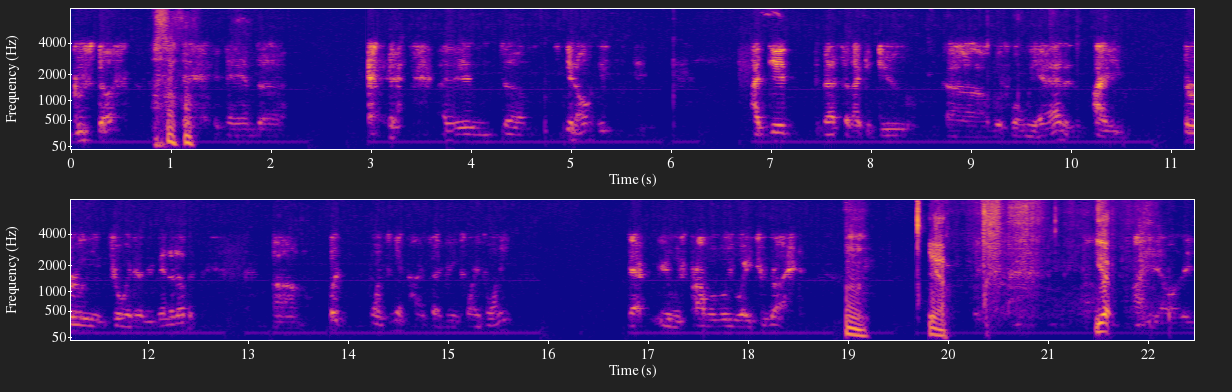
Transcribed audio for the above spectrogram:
goose stuff, and uh, and um, you know it, I did the best that I could do uh, with what we had, and I thoroughly enjoyed every minute of it. Um, but once again, hindsight being twenty twenty, that it was probably way too rushed. Hmm. Yeah. Yep. I, you know, it,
